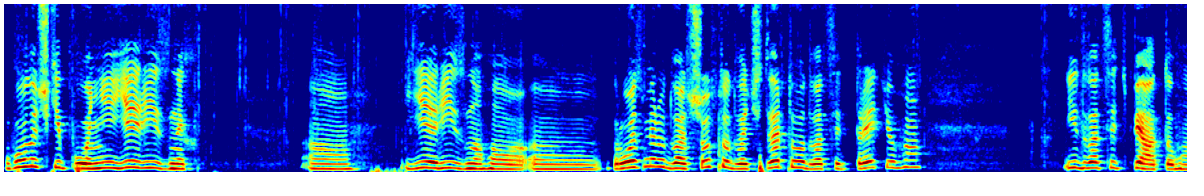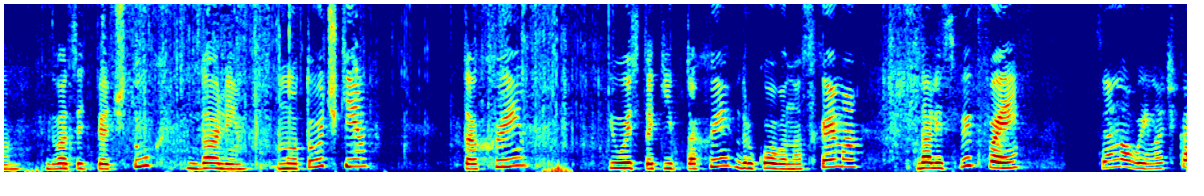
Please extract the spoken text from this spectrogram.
Голочки поні, є різних. е, Є різного е, розміру 26, 24, 23 і 25-го. 25 штук. Далі моточки, птахи. І ось такі птахи, друкована схема. Далі світфей. Це новиночка.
